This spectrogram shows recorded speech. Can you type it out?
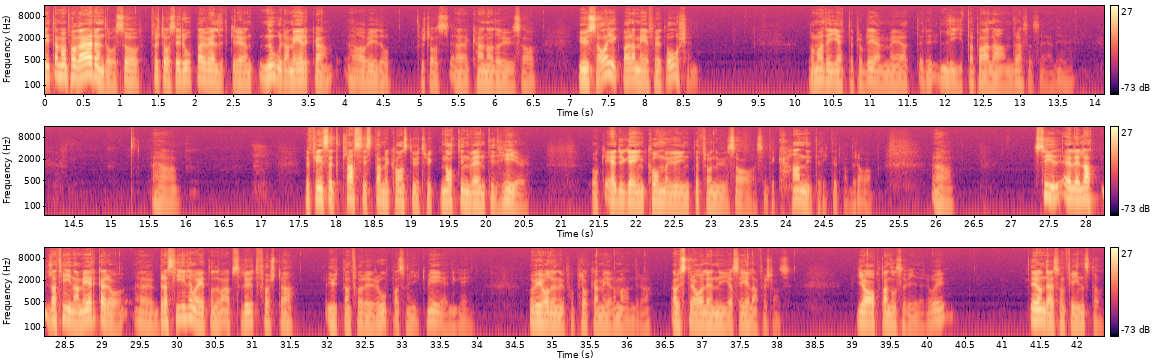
Tittar man på världen då, så förstås Europa är väldigt grönt. Nordamerika har vi då förstås, eh, Kanada och USA. USA gick bara med för ett år sedan. De hade jätteproblem med att lita på alla andra, så att säga. Det, uh, det finns ett klassiskt amerikanskt uttryck, not invented here. Och Edugain kommer ju inte från USA, så det kan inte riktigt vara bra. Uh, Syd eller Lat Latinamerika då. Eh, Brasilien var ett av de absolut första utanför Europa som gick med i Edugain. Och vi håller nu på att plocka med de andra. Australien, Nya Zeeland förstås. Japan och så vidare. Och det är de där som finns då.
